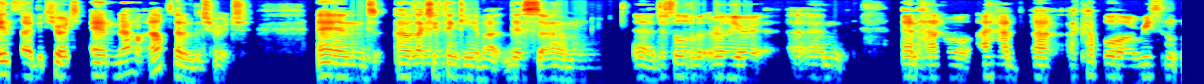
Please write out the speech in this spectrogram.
inside the church and now outside of the church. And I was actually thinking about this um, uh, just a little bit earlier, and and how I had uh, a couple recent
